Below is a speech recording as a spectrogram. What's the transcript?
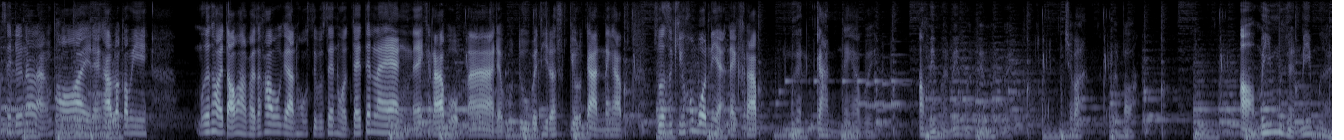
5%เรื่องหน้าหลังทอยนะครับแล้วก็มี เมื่อทอยเต่าผ่านไปต้องเข้าโอกาส60%หัวใจเต้นแรงนะครับผมอ่าเดี๋ยวดูไปทีละสกิลแล้วกันนะครับ ส่วนสกิลข้างบนเนี่ยนะครับเหมือนกันนะครับเว้ยอ้าไม่เหมือนไม่เหมือนไม่เหมือนเว้ยใช่ปะเหมือนปะวะอ๋อไม่เหมือนไม่เหมือน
